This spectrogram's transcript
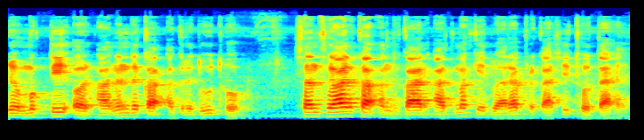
जो मुक्ति और आनंद का अग्रदूत हो। संसार का अंधकार आत्मा के द्वारा प्रकाशित होता है,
